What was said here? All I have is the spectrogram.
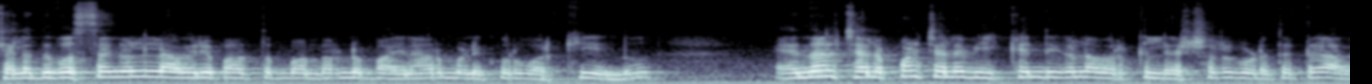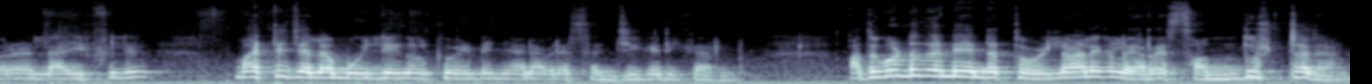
ചില ദിവസങ്ങളിൽ അവർ പത്തും പന്ത്രണ്ടും പതിനാറ് മണിക്കൂർ വർക്ക് ചെയ്യുന്നു. എന്നാൽ ചിലപ്പോൾ ചില വീക്കെൻഡുകൾ അവർക്ക് ലെഷർ കൊടുത്തിട്ട് അവരുടെ ലൈഫിൽ മറ്റ് ചില മൂല്യങ്ങൾക്ക് വേണ്ടി ഞാൻ അവരെ സജ്ജീകരിക്കാറുണ്ട്. അതുകൊണ്ട് തന്നെ എന്റെ തൊഴിലാളികൾ ഏറെ സന്തുഷ്ടരാണ്.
